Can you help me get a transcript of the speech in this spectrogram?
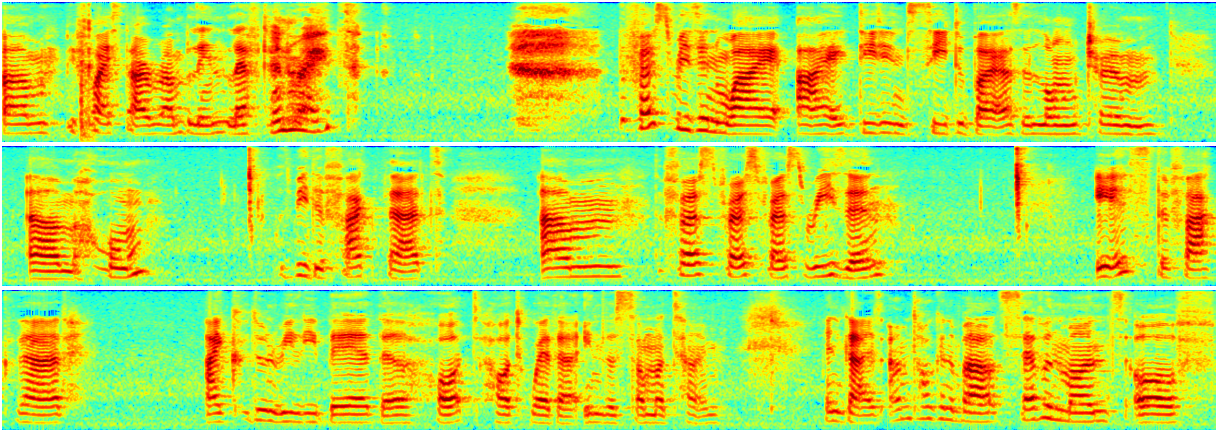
um, before i start rambling left and right the first reason why i didn't see dubai as a long-term um, home would be the fact that um, the first first first reason is the fact that I couldn't really bear the hot hot weather in the summertime. And guys I'm talking about seven months of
